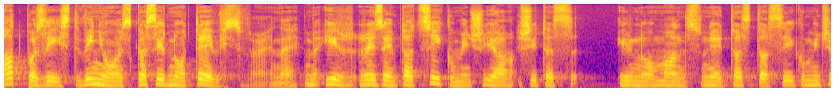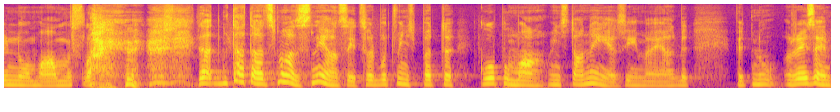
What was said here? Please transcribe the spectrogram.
atpazīsti viņos, kas ir no tevis. Nu, ir reizēm tāds sīkumiņš, jā, šitas ir no manis, un tas tas sīkumiņš ir no mammas. tā, tā tādas mazas niansītas, varbūt viņas pat eh, kopumā viņas tā neiezīmējās, bet, bet nu, reizēm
